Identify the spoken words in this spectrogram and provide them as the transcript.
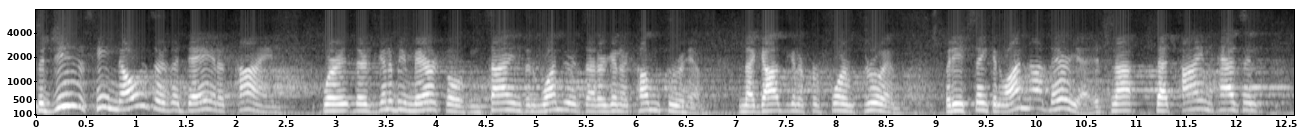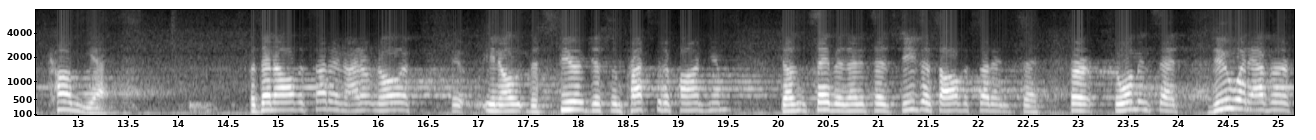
So Jesus, he knows there's a day and a time where there's going to be miracles and signs and wonders that are going to come through him and that God's going to perform through him. But he's thinking, well, I'm not there yet. It's not, that time hasn't come yet. But then all of a sudden, I don't know if, it, you know, the Spirit just impressed it upon him. Doesn't say, but then it says, Jesus all of a sudden said, or the woman said, do whatever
